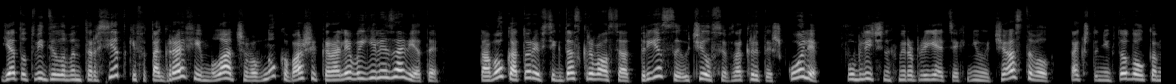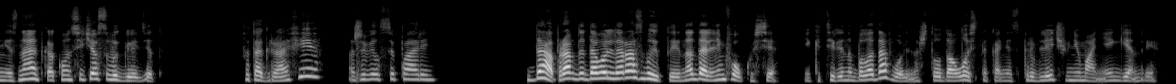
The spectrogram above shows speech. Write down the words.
Я тут видела в интерсетке фотографии младшего внука вашей королевы Елизаветы, того, который всегда скрывался от прессы, учился в закрытой школе, в публичных мероприятиях не участвовал, так что никто толком не знает, как он сейчас выглядит. «Фотографии?» – оживился парень. «Да, правда, довольно размытые, на дальнем фокусе. Екатерина была довольна, что удалось наконец привлечь внимание Генри.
